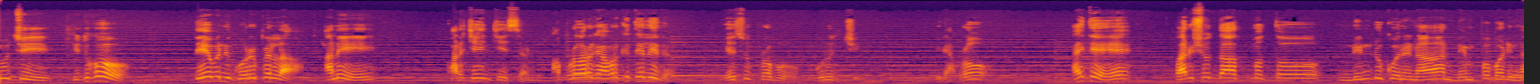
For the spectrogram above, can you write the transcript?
చూచి ఇదిగో దేవుని గొర్రెపిల్ల అని పరిచయం చేశాడు. అప్పటి వరకు ఎవరికి తెలియదు యేసు ప్రభు గురించి. ఇది ఎవరో అయితే పరిశుద్ధాత్మతో నిండుకొనిన నింపబడిన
